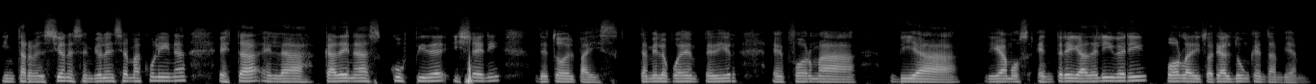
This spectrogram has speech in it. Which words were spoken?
Intervenciones en Violencia Masculina, está en las cadenas Cúspide y Jenny de todo el país. También lo pueden pedir en forma vía, digamos, entrega delivery por la editorial Duncan también.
